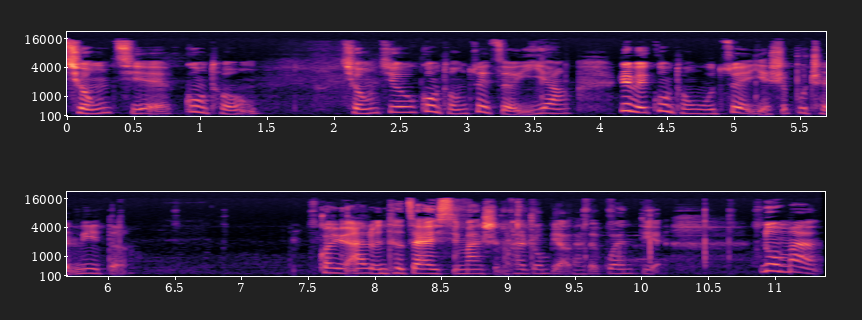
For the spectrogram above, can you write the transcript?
穷结共同穷究共同罪责一样，认为共同无罪也是不成立的。关于艾伦特在艾希曼审判中表达的观点，诺曼·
